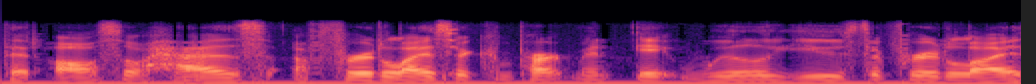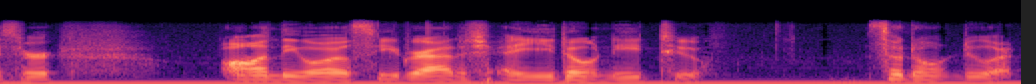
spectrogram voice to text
that also has a fertilizer compartment, it will use the fertilizer on the oilseed radish and you don't need to. So don't do it.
